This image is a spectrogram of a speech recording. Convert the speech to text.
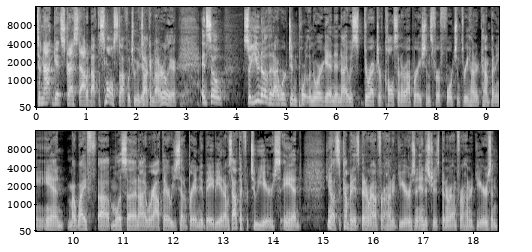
to not get stressed out about the small stuff, which we were talking about earlier, and so. So you know that I worked in Portland, Oregon, and I was director of call center operations for a Fortune 300 company. And my wife uh, Melissa and I were out there. We just had a brand new baby, and I was out there for two years. And you know, it's a company that's been around for 100 years, an industry that's been around for 100 years, and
